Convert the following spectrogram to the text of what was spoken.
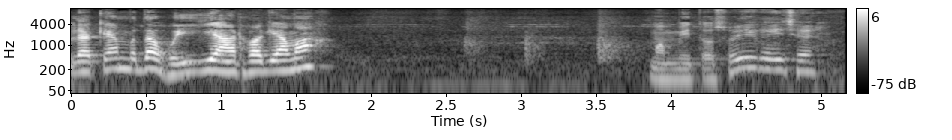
એટલે કેમ બધા હોઈ ગયા આઠ વાગ્યામાં? મમ્મી તો સૂઈ ગઈ છે.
